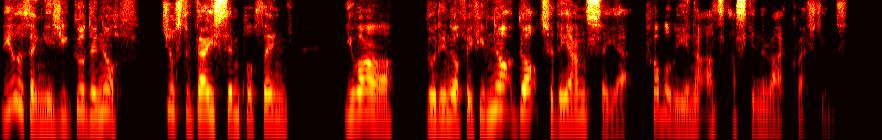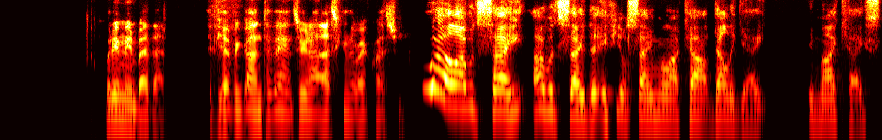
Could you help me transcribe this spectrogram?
the other thing is you're good enough. Just a very simple thing. You are good enough. If you've not got to the answer yet, probably you're not asking the right questions. What do you mean by that? If you haven't gotten to the answer, you're not asking the right question. Well, I would say I would say that if you're saying, "Well, I can't delegate," in my case,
